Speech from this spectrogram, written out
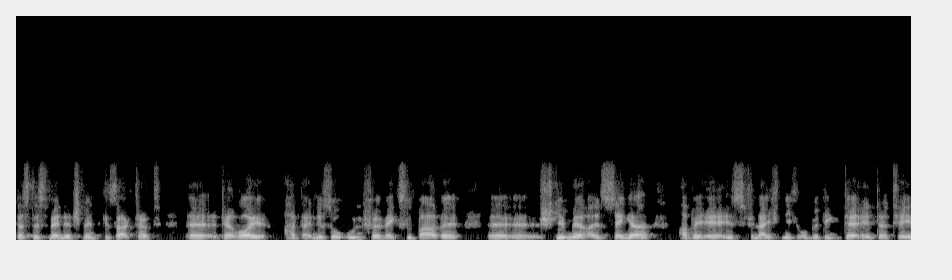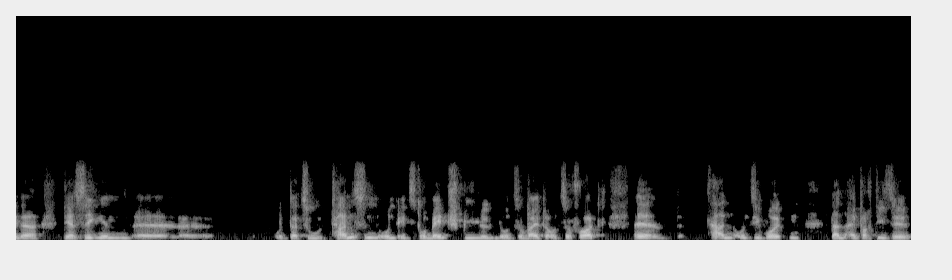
dass das Management gesagt hat, äh, der Roy hat eine so unverwechselbare äh, äh, Stimme als Sänger, aber er ist vielleicht nicht unbedingt der Entertainer, der singen äh, und dazu tanzen und Instrument spielen und so weiter und so fort äh, kann. Und sie wollten dann einfach diese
